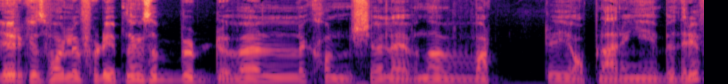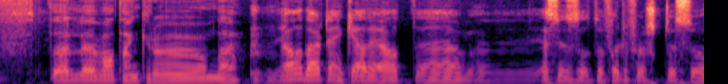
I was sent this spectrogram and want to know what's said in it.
I yrkesfaglig fordypning så burde vel kanskje elevene vært i opplæring i bedrift, eller hva tenker du om det? Ja, der tenker jeg det at uh, jeg syns at for det første så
